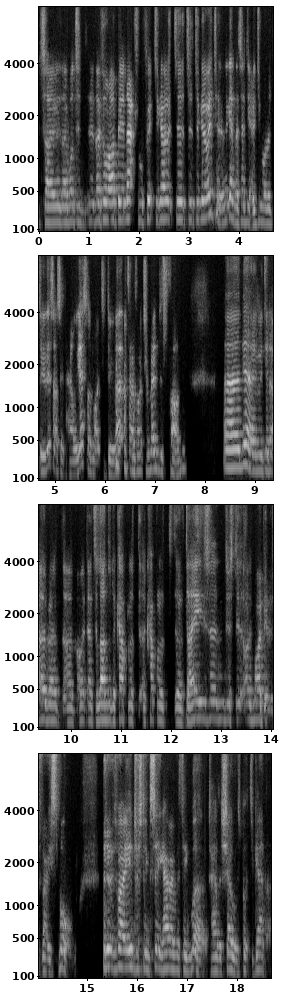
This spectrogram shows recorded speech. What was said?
so they wanted, they thought I'd be a natural fit to go to, to, to go into it. And again, they said, "Yeah, do you want to do this?" I said, "Hell yes, I'd like to do that. That sounds like tremendous fun." And yeah, we did it over. I went down to London a couple of a couple of days, and just my bit was very small, but it was very interesting seeing how everything worked, how the show was put together.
